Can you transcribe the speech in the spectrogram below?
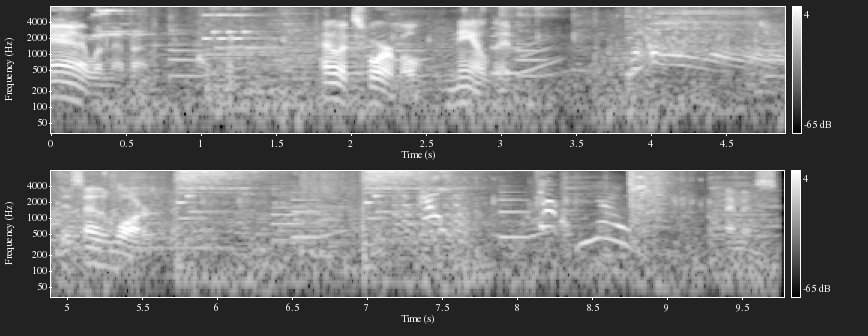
And it wasn't that bad. That looks horrible. Nailed it. This has water. in it. I missed.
